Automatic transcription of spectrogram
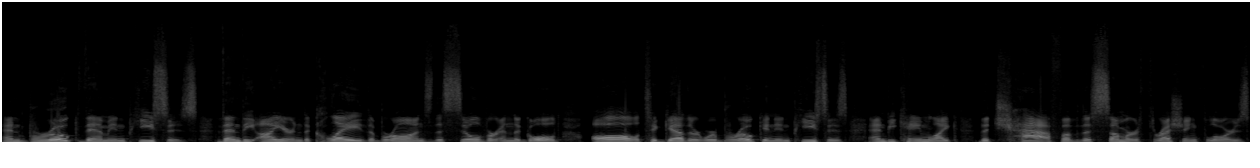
and broke them in pieces. Then the iron, the clay, the bronze, the silver, and the gold all together were broken in pieces and became like the chaff the summer threshing floors,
